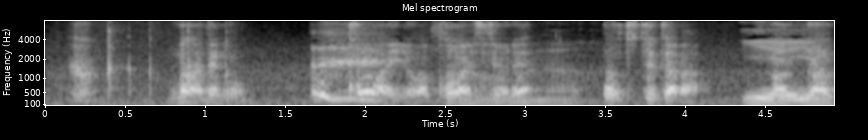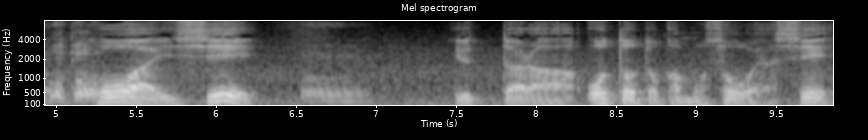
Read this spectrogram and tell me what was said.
まあでも、怖いのは怖いですよね。落ちてたら。いやいや怖いし。言ったら音とかもそうやし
